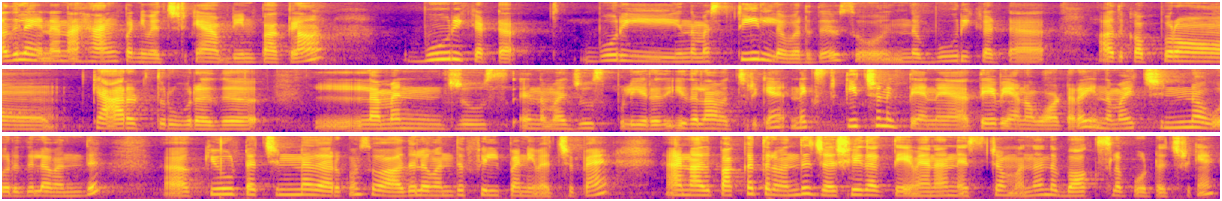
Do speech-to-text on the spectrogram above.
அதில் என்ன நான் ஹேங் பண்ணி வச்சுருக்கேன் அப்படின்னு பார்க்கலாம். பூரி கட்டை. பூரி இந்த மாதிரி ஸ்டீலில் வருது. ஸோ இந்த பூரி கட்டை அதுக்கப்புறம் கேரட் துருவுறது லெமன் ஜூஸ் இந்த மாதிரி ஜூஸ் புளியறது இதெல்லாம் வச்சுருக்கேன். நெக்ஸ்ட் கிச்சனுக்கு தேவை தேவையான வாட்டரை இந்த மாதிரி சின்ன ஒரு இதில் வந்து க்யூட்டாக சின்னதாக இருக்கும். ஸோ அதில் வந்து ஃபில் பண்ணி வச்சுப்பேன். அண்ட் அது பக்கத்தில் வந்து ஜஷீதாக்கு தேவையான நெஸ்டம் வந்து அந்த பாக்ஸில் போட்டு வச்சுருக்கேன்.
